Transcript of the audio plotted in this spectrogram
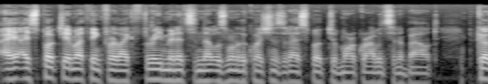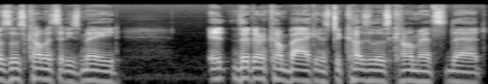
I, I spoke to him, I think, for like three minutes, and that was one of the questions that I spoke to Mark Robinson about because those comments that he's made, it, they're going to come back, and it's because of those comments that,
